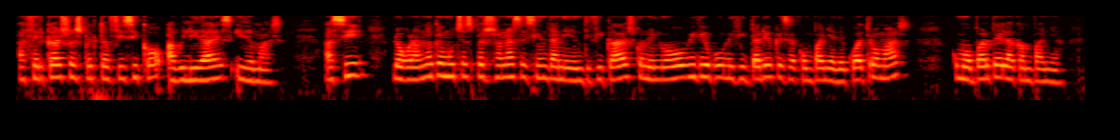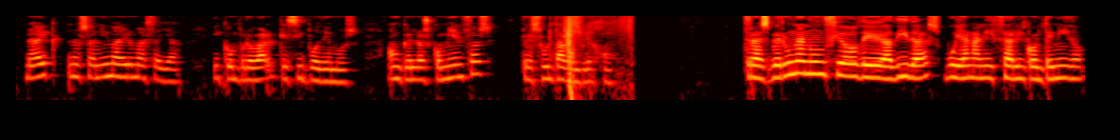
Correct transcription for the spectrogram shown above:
acerca de su aspecto físico, habilidades y demás. Así, logrando que muchas personas se sientan identificadas con el nuevo vídeo publicitario que se acompaña de cuatro más como parte de la campaña. Nike nos anima a ir más allá y comprobar que sí podemos, aunque en los comienzos resulta complejo. Tras ver un anuncio de Adidas, voy a analizar el contenido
